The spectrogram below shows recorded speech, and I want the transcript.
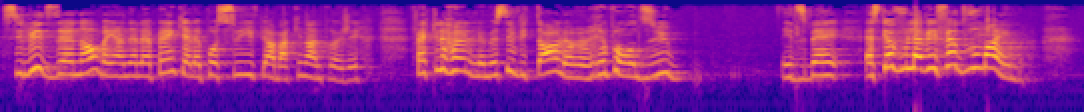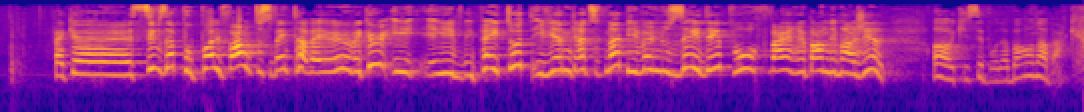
si lui disait non, ben il y en a plein qui allaient pas suivre puis embarquer dans le projet. Fait que là, le monsieur Victor leur a répondu et dit, ben, est-ce que vous l'avez fait vous-même? Fait que euh, si vous êtes pour pas le faire, tout bien de travailler avec eux, ils, ils, ils payent tout, ils viennent gratuitement, puis ils veulent nous aider pour faire répandre l'Évangile. Ah, ok, c'est beau, d'abord on embarque.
